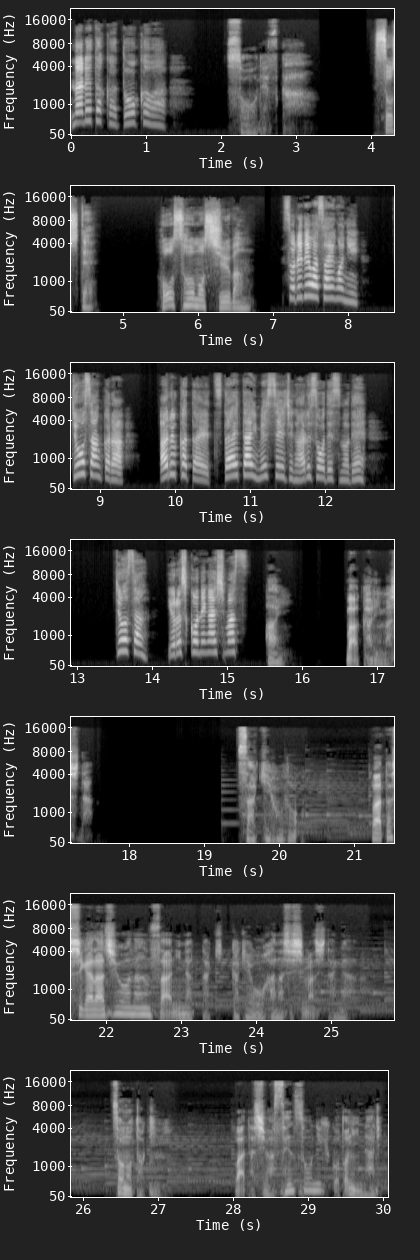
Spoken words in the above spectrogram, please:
慣れたかどうかは、そうですか。そして、放送も終盤。それでは最後に、ジョーさんから、ある方へ伝えたいメッセージがあるそうですので、ジョーさん、よろしくお願いします。はい、わかりました。先ほど、私がラジオアナウンサーになったきっかけをお話ししましたが、その時に、私は戦争に行くことになり、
